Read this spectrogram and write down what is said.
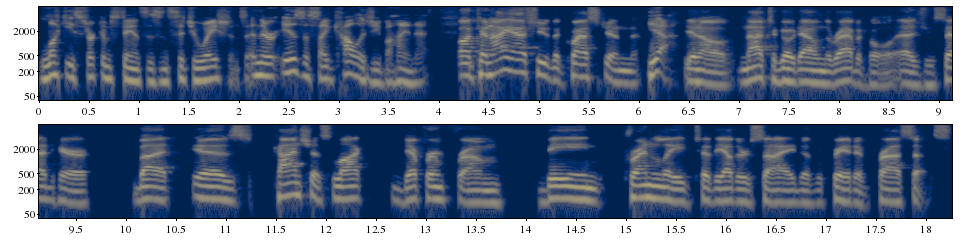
lucky circumstances and situations. And there is a psychology behind that. Well, can I ask you the question? Yeah. You know, not to go down the rabbit hole, as you said here, but is conscious luck different from being friendly to the other side of the creative process?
